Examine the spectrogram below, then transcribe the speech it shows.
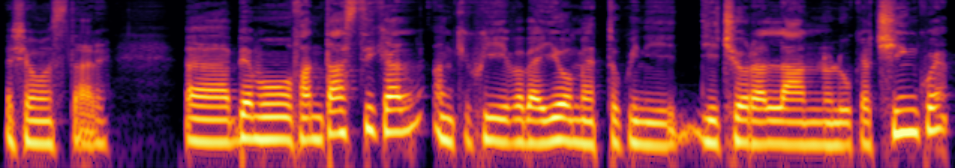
lasciamo stare. Eh, abbiamo Fantastical, anche qui, vabbè, io metto quindi 10 ore all'anno, Luca 5.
